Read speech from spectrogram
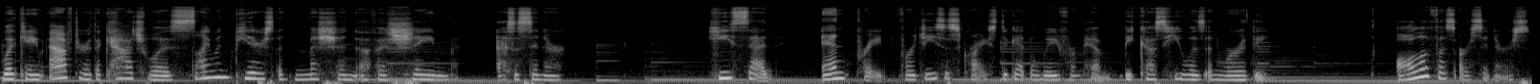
What came after the catch was Simon Peter's admission of his shame as a sinner. He said and prayed for Jesus Christ to get away from him because he was unworthy. All of us are sinners.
